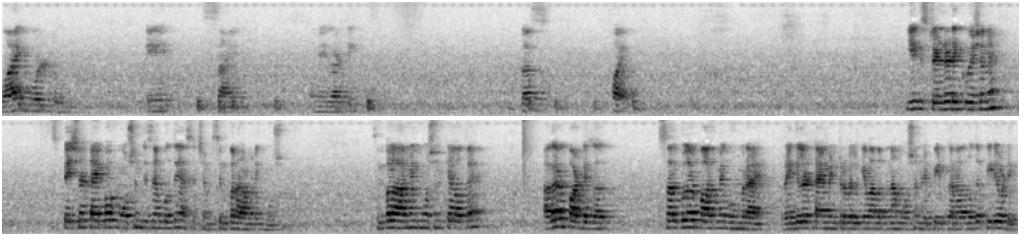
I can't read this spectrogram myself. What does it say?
y equal to a sin omega t plus five ये एक स्टैंडर्ड इक्वेशन है। स्पेशल टाइप ऑफ़ मोशन जिसे हम बोलते हैं SHM simple harmonic motion simple harmonic motion क्या होता है? अगर पार्टिकल सर्कुलर पाथ में घूम रहा है रेगुलर टाइम इंटरवल के बाद अपना मोशन रिपीट कर रहा है पीरियोडिक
